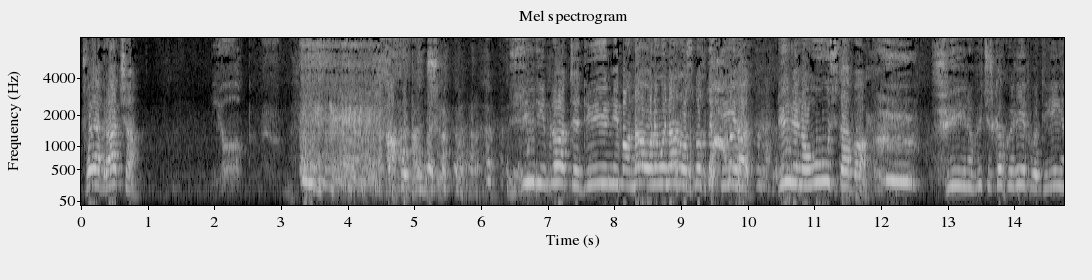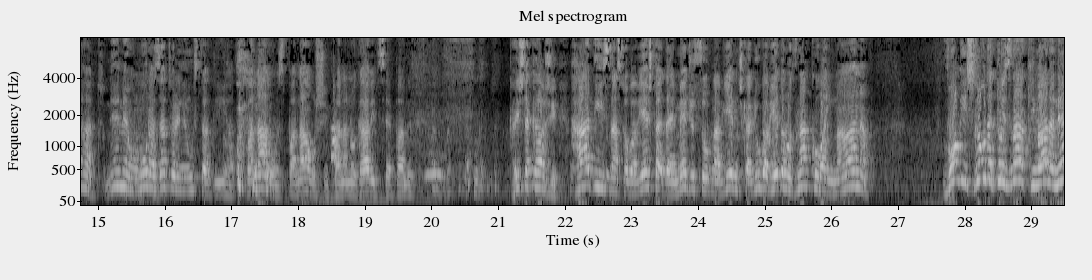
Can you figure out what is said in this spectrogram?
tvoja braća. Jok. Kako puši? Zidi, brate, dini, pa ba, nao, nemoj na nos, nos to. Dini na usta, pa. ba. Fino, vidiš kako je lijepo dihat. Ne, ne, on mora zatvoreni usta dihat. Pa na nos, pa na uši, pa na nogavice, pa... Pa išta kaže, hadis nas obavješta da je međusobna vjernička ljubav jedan od znakova imana. Voliš ljude, to je znak imana. Ne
